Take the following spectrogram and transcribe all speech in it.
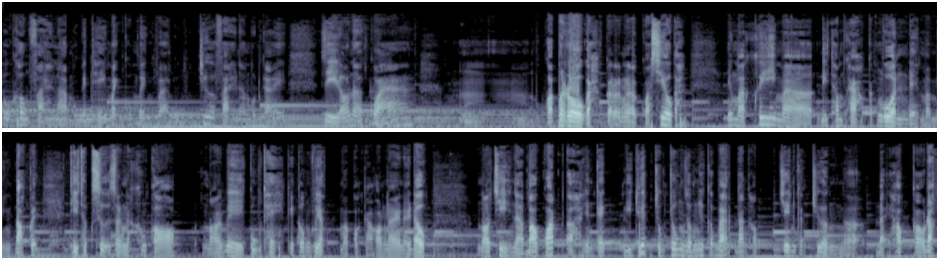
cũng không phải là một cái thế mạnh của mình và cũng chưa phải là một cái gì đó là quá quá pro cả quá siêu cả. Nhưng mà khi mà đi tham khảo các nguồn để mà mình đọc ấy, thì thực sự rằng là không có nói về cụ thể cái công việc mà quảng cáo online này đâu. Nó chỉ là bao quát ở những cái lý thuyết chung chung giống như các bạn đang học trên các trường ờ, đại học, cao đẳng.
